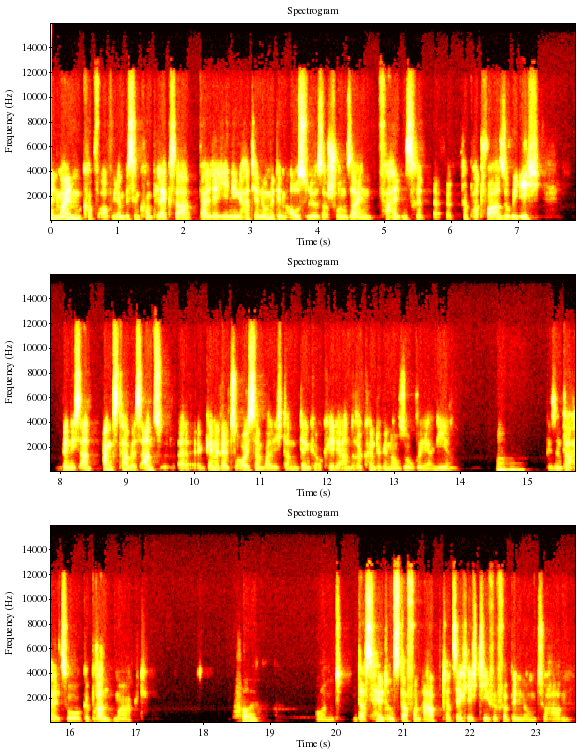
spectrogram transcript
in meinem Kopf auch wieder ein bisschen komplexer, weil derjenige hat ja nur mit dem Auslöser schon sein Verhaltensrepertoire, so wie ich, wenn ich an, Angst habe, es anzu, äh, generell zu äußern, weil ich dann denke, okay, der andere könnte genau so reagieren mhm. wir sind da halt so gebrandmarkt. Voll. Und das hält uns davon ab, tatsächlich tiefe Verbindungen zu haben.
